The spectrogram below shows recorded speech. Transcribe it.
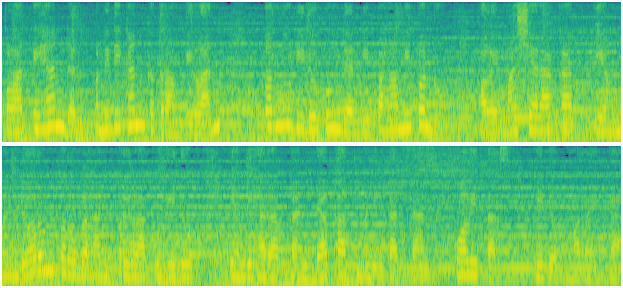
pelatihan dan pendidikan keterampilan, perlu didukung dan dipahami penuh oleh masyarakat yang mendorong perubahan perilaku hidup yang diharapkan dapat meningkatkan kualitas hidup mereka.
